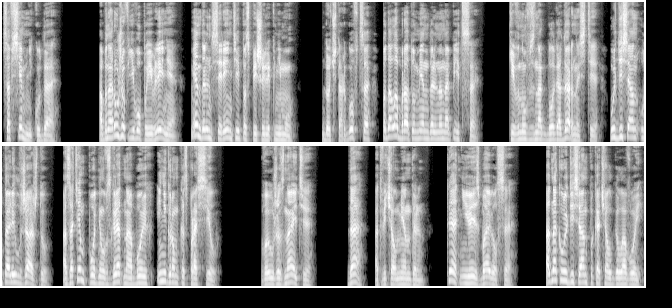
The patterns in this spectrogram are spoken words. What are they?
совсем никуда». Обнаружив его появление, Мендельн с Сирентий поспешили к нему. Дочь торговца подала брату Мендельна напиться, Кивнув в знак благодарности, Ульдисян утолил жажду, а затем поднял взгляд на обоих и негромко спросил. «Вы уже знаете?» «Да», – отвечал Мендельн, – «ты от нее избавился». Однако Ульдисян покачал головой.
